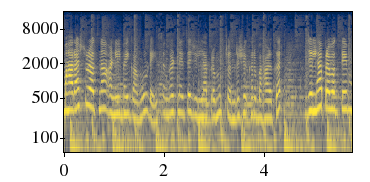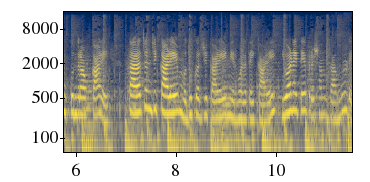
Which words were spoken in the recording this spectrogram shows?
महाराष्ट्र रत्न अनिलभाई गांगुर्डे संघटनेचे जिल्हा प्रमुख चंद्रशेखर बहाळकर जिल्हा प्रवक्ते मुकुंदराव काळे ताराचंदजी काळे मधुकरजी काळे निर्मलताई काळे युवा नेते प्रशांत गांगुर्डे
